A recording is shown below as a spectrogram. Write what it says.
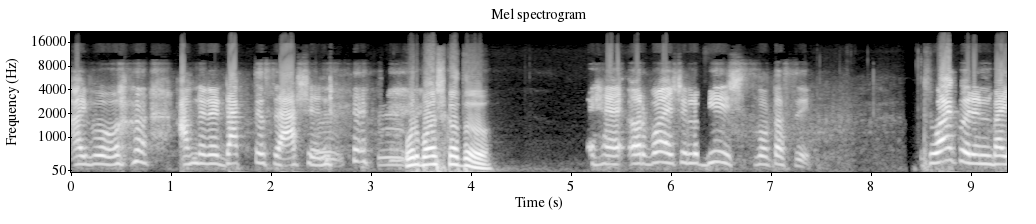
আইবো আপনারা ডাকতেছে আসেন। ওর বয়স কত? হ্যাঁ ওর বয়স হলো বিশ চলতেছে। দোয়া করেন ভাই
